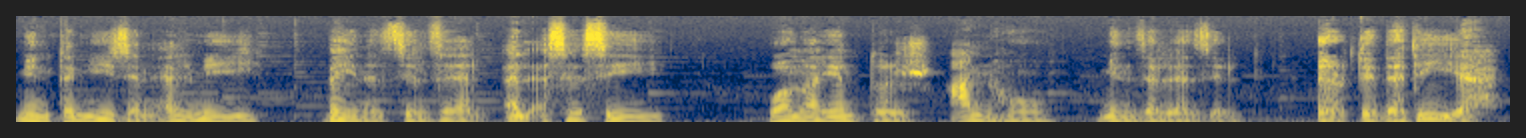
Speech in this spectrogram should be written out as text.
من تمييز علمي بين الزلزال الأساسي وما ينتج عنه من زلازل ارتدادية.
